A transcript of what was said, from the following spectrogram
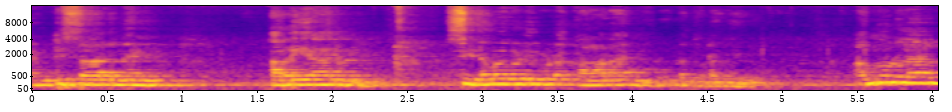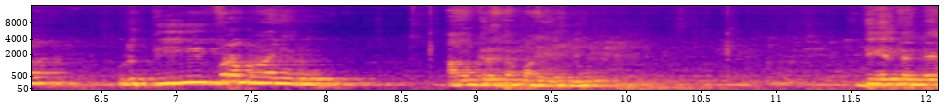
എം ടി സാറിനെ അറിയാനും സിനിമകളിലൂടെ കാണാനും ഒക്കെ തുടങ്ങിയത്. അന്നുള്ള ഒരു തീവ്രമായൊരു ആഗ്രഹമായിരുന്നു. ഇദ്ദേഹത്തിന്റെ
